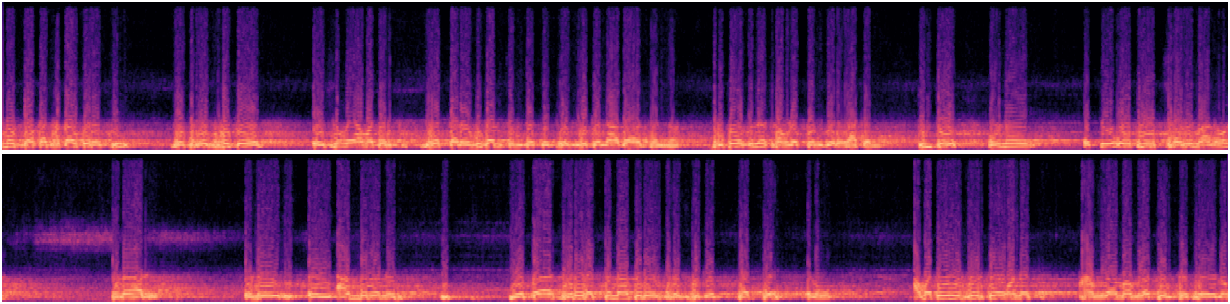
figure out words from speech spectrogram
অনেক বকাঝকাও করেছি। যে ফেসবুকে এই সময় আমাদের গ্রেপ্তার অভিযান চলতেছে ফেসবুকে না দেওয়ার জন্য। ভিডিওগুলো সংরক্ষণ করে রাখেন। কিন্তু উনি একটু অতি উৎসাহী মানুষ। ওনার উনি এই আন্দোলনের ইয়ে- ইয়েটা ধরে রাখতে না পেরে ফেসবুকে ছাড়ছে এবং আমাদের উপরতে অনেক হামলা, মামলা চলতেছে এবং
